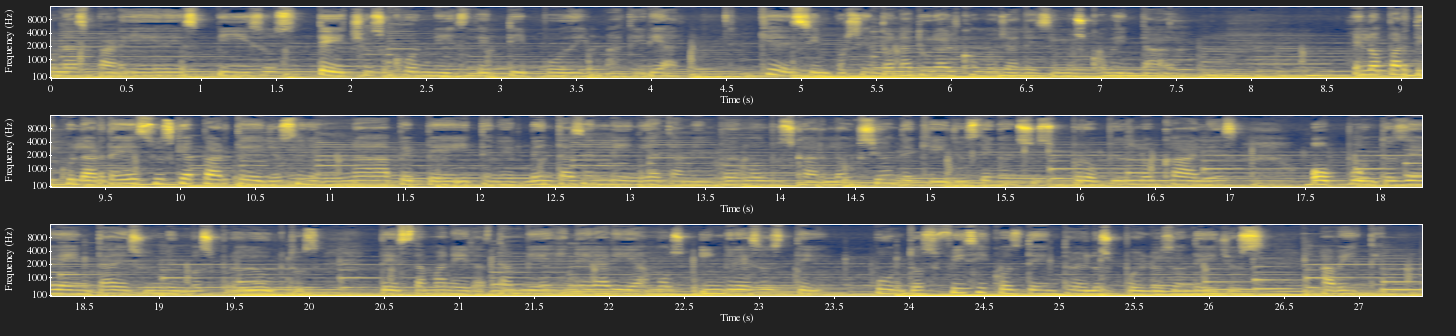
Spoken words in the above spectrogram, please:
unas paredes, pisos, techos con este tipo de material, que es 100% natural como ya les hemos comentado. En lo particular de esto es que aparte de ellos tener una app y tener ventas en línea, también podemos buscar la opción de que ellos tengan sus propios locales o puntos de venta de sus mismos productos. De esta manera también generaríamos ingresos de puntos físicos dentro de los pueblos donde ellos habiten.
